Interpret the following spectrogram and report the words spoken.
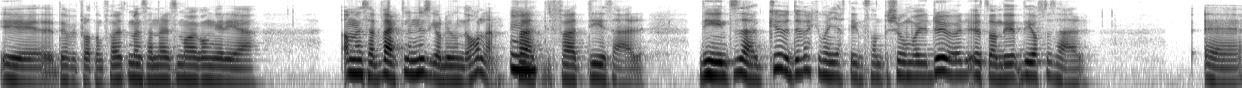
är, det har vi pratat om förut, men sen när det så många gånger är, ja men så här, verkligen nu ska jag bli underhållen. För, att, för att det är så här, det är ju inte så här, gud du verkar vara en jätteintressant person, vad gör du? Utan det, det är ofta så här, eh,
